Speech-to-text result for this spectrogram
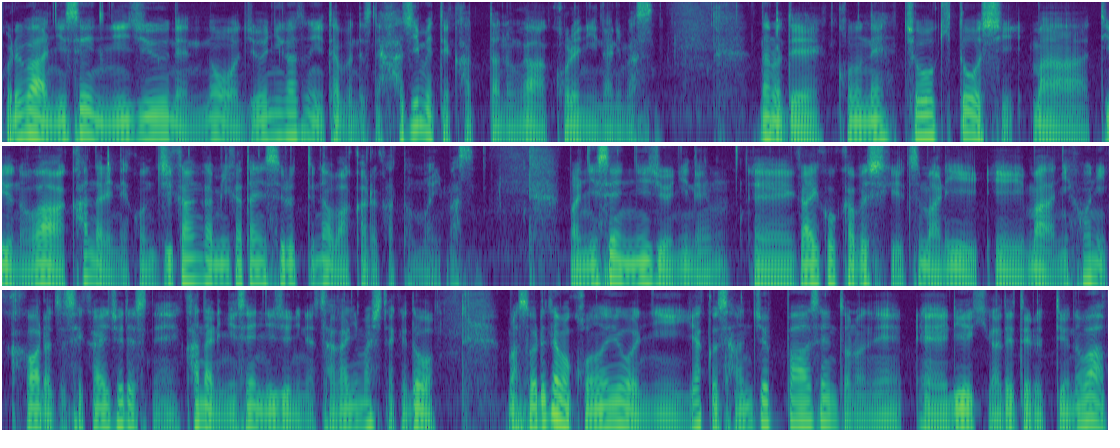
これは2020年の12月に多分ですね、初めて買ったのがこれになります。なので、このね、長期投資、まあ、っていうのは、かなりね、この時間が味方にするっていうのはわかるかと思います。まあ、2022年、えー、外国株式、つまり、えー、まあ、日本に関わらず世界中ですね、かなり2022年下がりましたけど、まあ、それでもこのように約30%のね、えー、利益が出てるっていうのは、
